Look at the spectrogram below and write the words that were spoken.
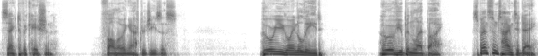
sanctification, following after Jesus. Who are you going to lead? Who have you been led by? Spend some time today,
